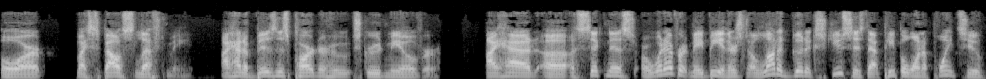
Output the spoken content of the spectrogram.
or my spouse left me. I had a business partner who screwed me over. I had a, a sickness, or whatever it may be. And there's a lot of good excuses that people want to point to,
